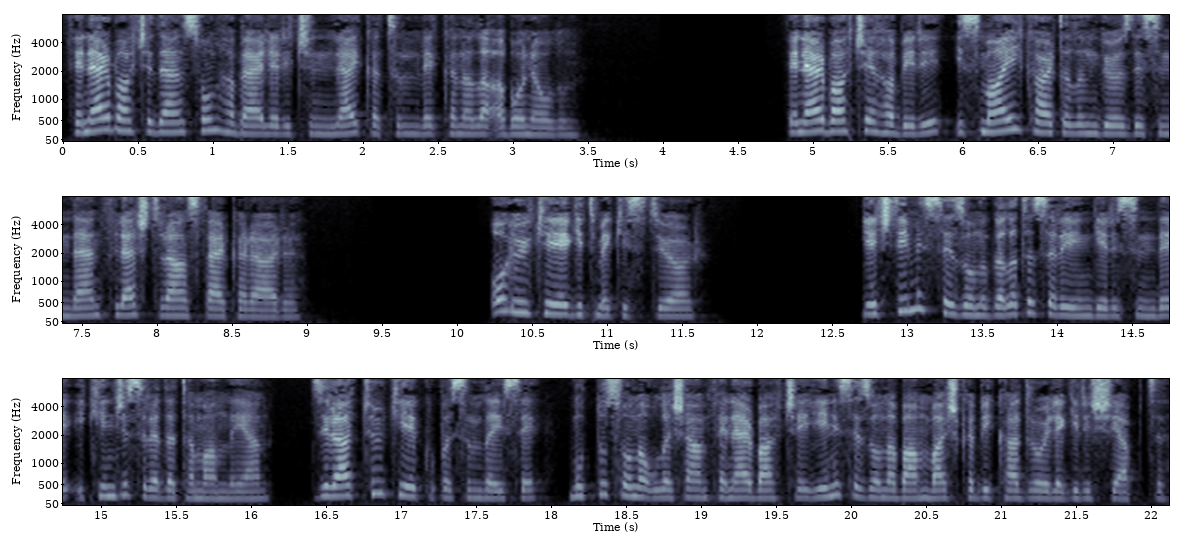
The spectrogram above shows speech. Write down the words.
Fenerbahçe'den son haberler için like atın ve kanala abone olun. Fenerbahçe haberi, İsmail Kartal'ın gözdesinden flash transfer kararı. O ülkeye gitmek istiyor. Geçtiğimiz sezonu Galatasaray'ın gerisinde ikinci sırada tamamlayan, Ziraat Türkiye Kupası'nda ise mutlu sona ulaşan Fenerbahçe yeni sezona bambaşka bir kadroyla giriş yaptı.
